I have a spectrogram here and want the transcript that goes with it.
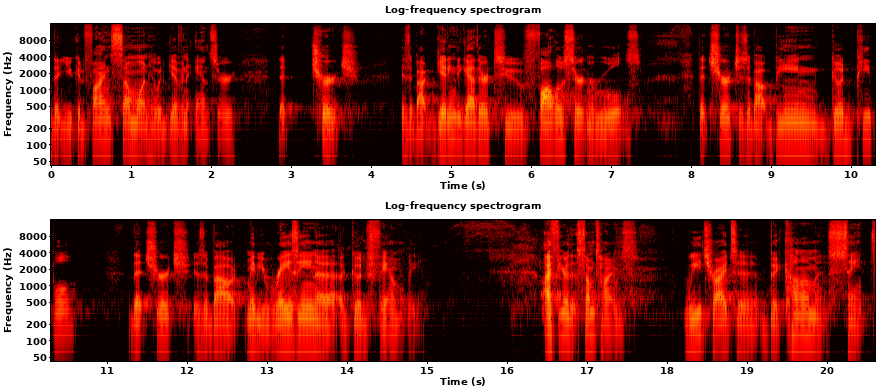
that you could find someone who would give an answer church is about getting together to follow certain rules, that church is about being good people, that church is about maybe raising a, a good family. I fear that sometimes we try to become saints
